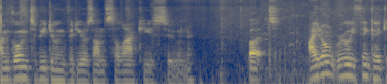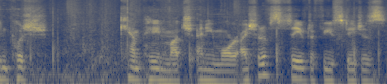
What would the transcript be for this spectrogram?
I'm going to be doing videos on Salaki soon. But I don't really think I can push campaign much anymore. I should have saved a few stages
